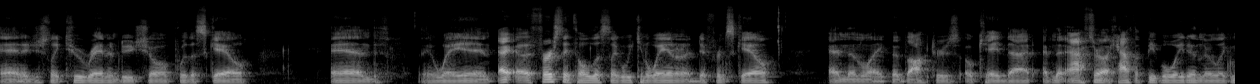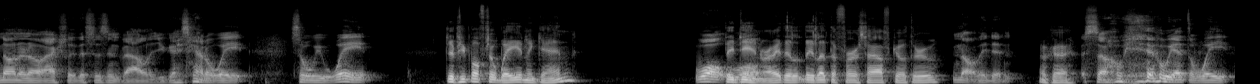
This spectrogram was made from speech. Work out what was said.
and it just like two random dudes show up with a scale and they weigh in at, at first they told us like we can weigh in on a different scale and then like the doctors okayed that and then after like half the people weighed in they're like no no no actually this is invalid you guys gotta wait so we wait Did people have to weigh in again? well They well, didn't, right? They, they let the first half go through. no they didn't Okay. so we, had to wait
